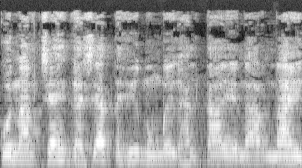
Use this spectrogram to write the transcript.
कोणाच्याही घशातही मुंबई घालता येणार नाही.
